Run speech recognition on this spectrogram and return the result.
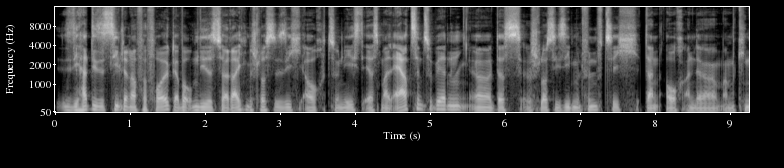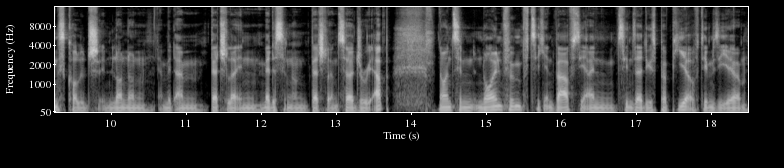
Sie hat dieses Ziel dann auch verfolgt, aber um dieses zu erreichen, beschloss sie sich auch zunächst erstmal Ärztin zu werden. Äh, das schloss sie 57 dann auch an der, am King's College in London mit einem Bachelor in Medicine und Bachelor in Surgery ab. 1959 entwarf sie ein zehnseitiges Papier, auf dem sie ihr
